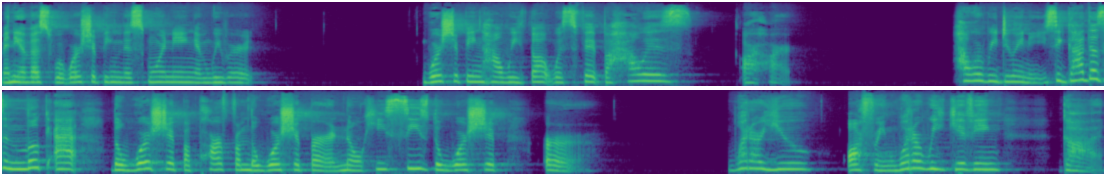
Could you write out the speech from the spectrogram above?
Many of us were worshiping this morning and we were worshiping how we thought was fit, but how is our heart? How are we doing it? You see, God doesn't look at the worship apart from the worshiper. No, He sees the worshiper. What are you offering? What are we giving God?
